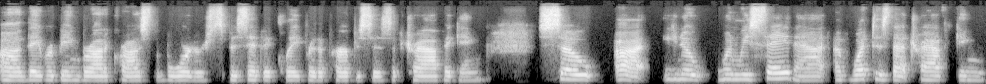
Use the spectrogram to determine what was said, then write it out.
Uh, they were being brought across the border specifically for the purposes of trafficking. So, uh, you know, when we say that, of what does that trafficking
